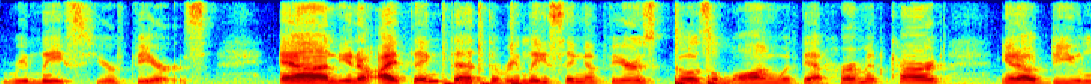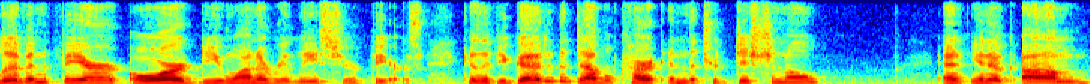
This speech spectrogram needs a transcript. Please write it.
release your fears. And, you know, I think that the releasing of fears goes along with that hermit card. You know, do you live in fear or do you want to release your fears? Because if you go to the devil card in the traditional and, you know, um,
